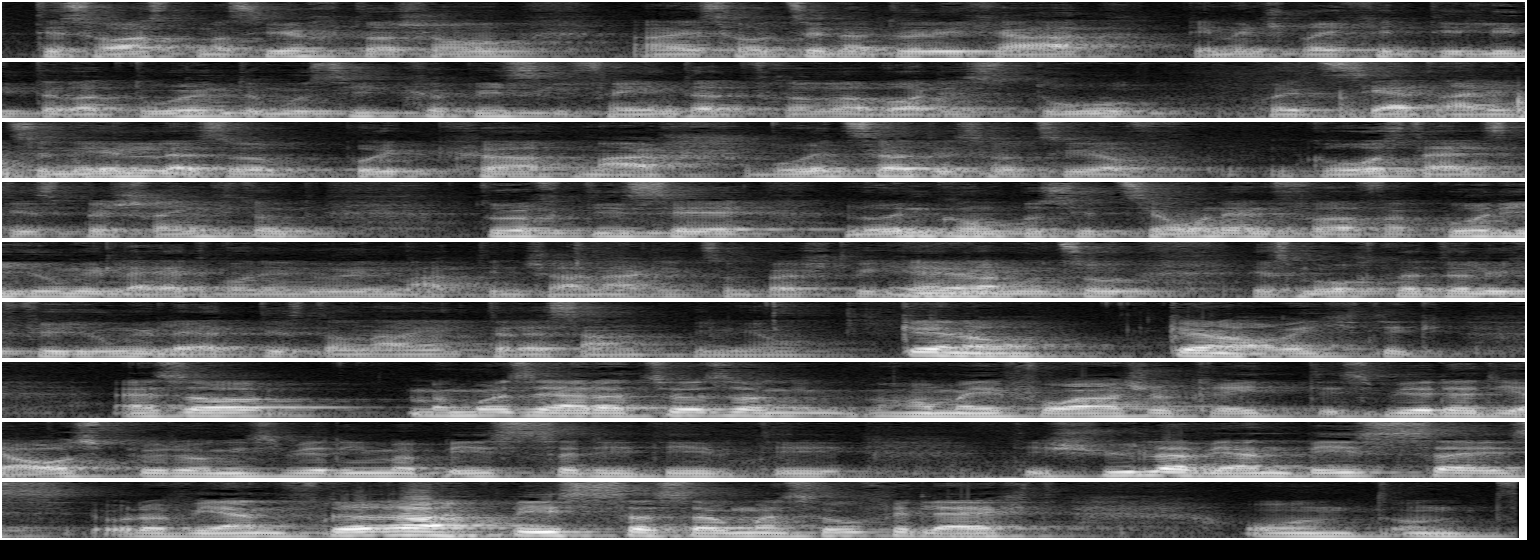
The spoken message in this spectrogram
Das heißt, man sieht da schon, äh, es hat sich natürlich auch dementsprechend die Literatur in der Musik ein bisschen verändert. Früher war das du halt sehr traditionell, also Polka, Marsch, Walzer, das hat sich auf großteils das beschränkt und durch diese neuen Kompositionen für, für gute junge Leute, wenn ich nur in Martin Scharnagel zum Beispiel hernehme ja. und so, das macht natürlich für junge Leute das dann auch interessant, nehme ich Genau, genau, richtig. Also man muss ja auch dazu sagen, haben wir ja vorher schon geredet, es wird ja die Ausbildung, es wird immer besser, die, die, die die Schüler werden besser ist, oder werden früher besser, sagen wir so vielleicht. Und, und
